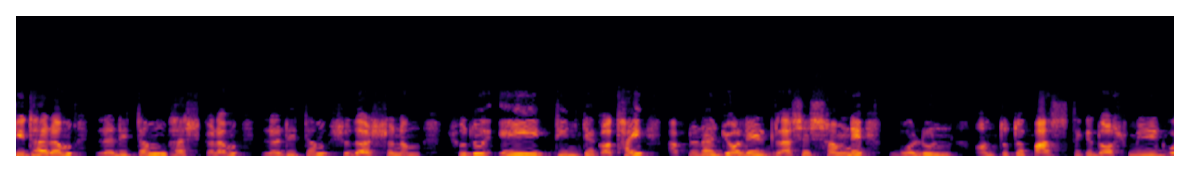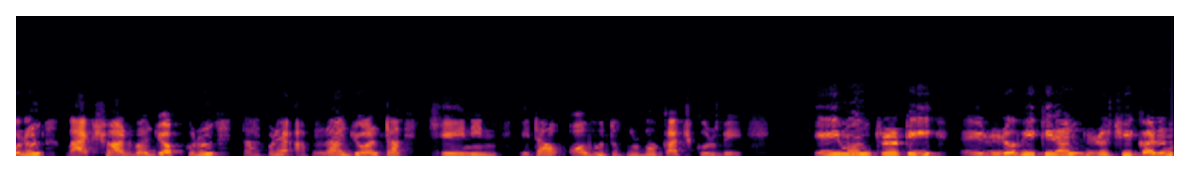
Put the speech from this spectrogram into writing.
সিধারম ললিতম ভাস্করম ললিতম সুদর্শনম। শুধু এই তিনটে কথাই আপনারা জলের গ্লাসের সামনে বলুন। অন্তত পাঁচ থেকে দশ মিনিট বলুন বা একশো আটবার জপ করুন তারপরে আপনারা জলটা খেয়ে নিন। এটাও অভূতপূর্ব কাজ করবে। এই মন্ত্রটি এই, রবিকিরণ রুচিকরণ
